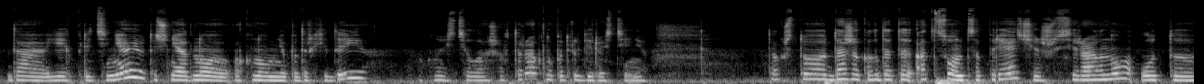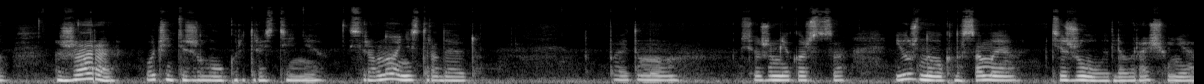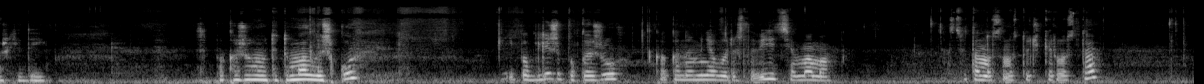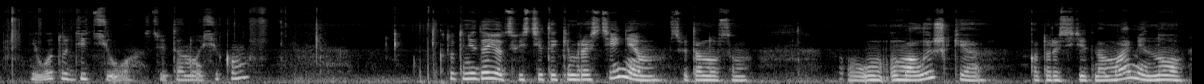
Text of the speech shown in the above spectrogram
Да, я их притеняю. Точнее, одно окно у меня под орхидеи, окно и стеллаж, а второе окно под другие растения. Так что даже когда ты от солнца прячешь, все равно от э, жара очень тяжело укрыть растения. Все равно они страдают. Поэтому все же, мне кажется, южные окна самые тяжелые для выращивания орхидей. Покажу вам вот эту малышку. И поближе покажу, как она у меня выросла. Видите, мама с цветоносом с точки роста. И вот тут дитё с цветоносиком. Кто-то не дает свести таким растением цветоносом у, у малышки, которая сидит на маме, но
